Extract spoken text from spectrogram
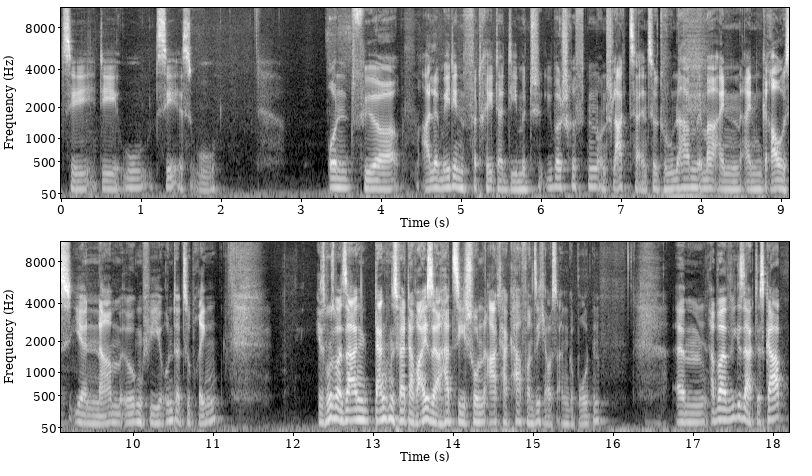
CDU-CSU. Und für alle Medienvertreter, die mit Überschriften und Schlagzeilen zu tun haben, immer ein, ein Graus, ihren Namen irgendwie unterzubringen. Jetzt muss man sagen, dankenswerterweise hat sie schon AKK von sich aus angeboten. Ähm, aber wie gesagt, es gab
